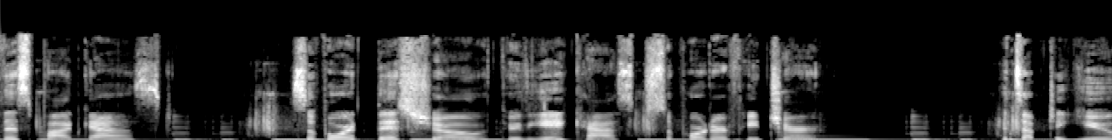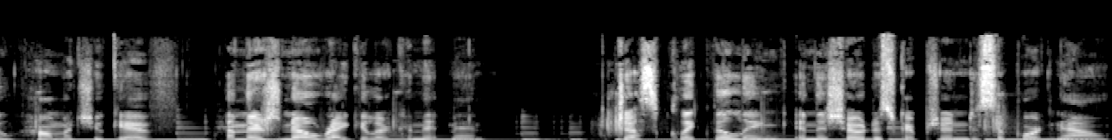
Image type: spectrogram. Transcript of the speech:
this podcast? Support this show through the ACAST supporter feature. It's up to you how much you give, and there's no regular commitment. Just click the link in the show description to support now.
